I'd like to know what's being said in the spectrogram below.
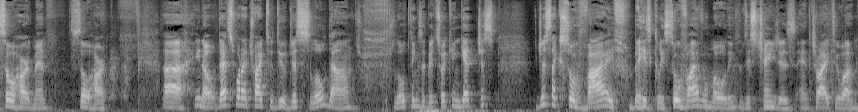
So hard, man. So hard. Uh, you know, that's what I try to do. Just slow down, slow things a bit, so I can get just, just like survive, basically survival mode into these changes, and try to um,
